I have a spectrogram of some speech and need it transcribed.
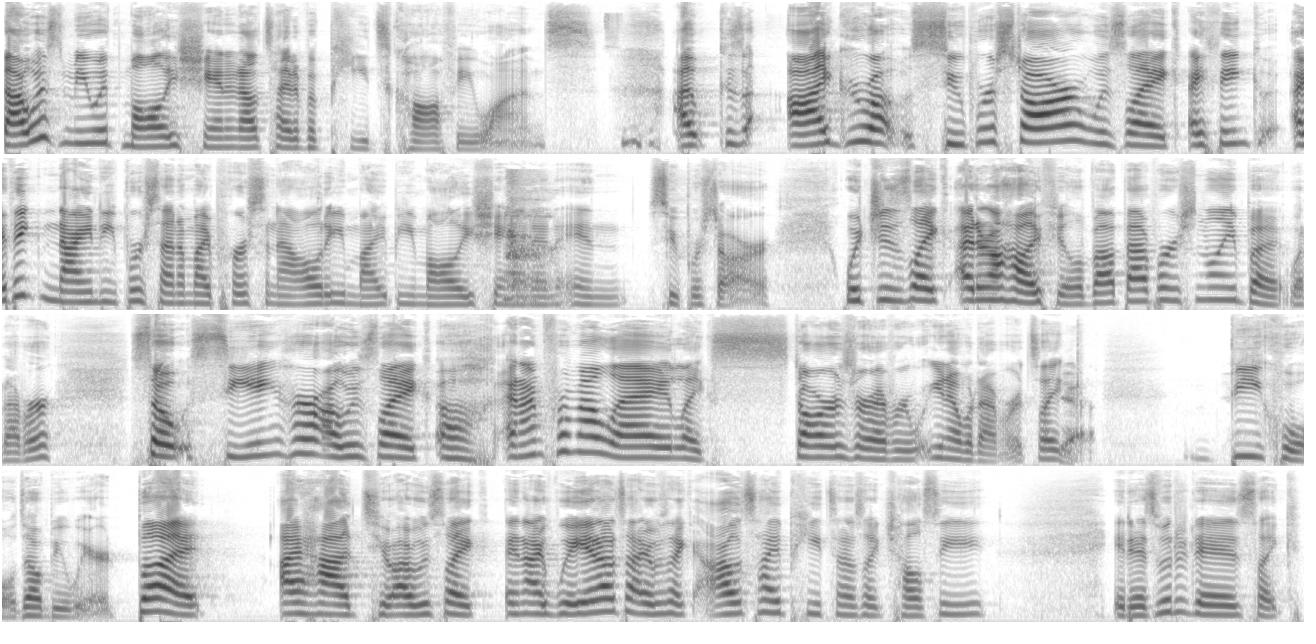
That was me with Molly Shannon outside of a Peet's Coffee once. I because I grew up. Superstar was like I think I think ninety percent of my personality might be Molly Shannon in Superstar, which is like I don't know how I feel about that personally, but whatever. So seeing her, I was like, ugh. And I'm from LA. Like stars are everywhere. You know, whatever. It's like Yeah. Be cool, don't be weird. But I had to. I was like, and I waited outside. I was like outside and I was like, Chelsea, it is what it is. Like,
